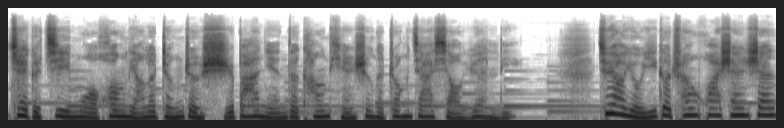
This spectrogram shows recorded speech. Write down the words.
这个寂寞荒凉了整整十八年的康田生的庄家小院里，就要有一个穿花衫衫、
